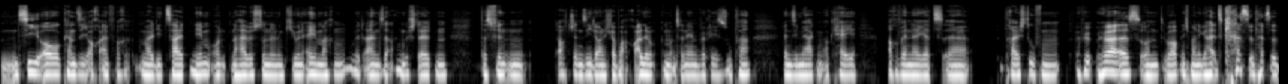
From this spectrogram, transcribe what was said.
ein CEO kann sich auch einfach mal die Zeit nehmen und eine halbe Stunde einen QA machen mit allen seinen Angestellten. Das finden auch Gen Zler und ich glaube auch alle im Unternehmen wirklich super, wenn sie merken, okay, auch wenn er jetzt äh, drei Stufen höher ist und überhaupt nicht meine Gehaltsklasse, dass er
